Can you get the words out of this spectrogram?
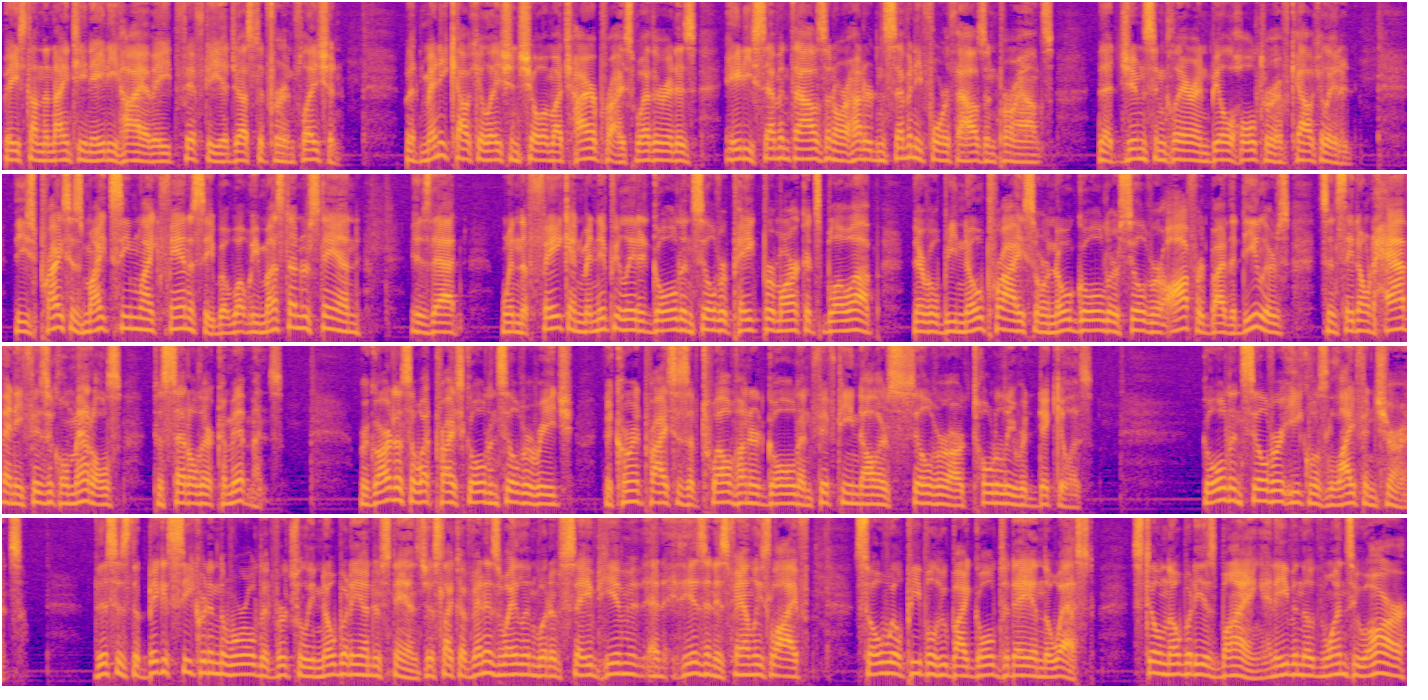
based on the 1980 high of 850 adjusted for inflation. But many calculations show a much higher price, whether it is 87,000 or 174,000 per ounce that Jim Sinclair and Bill Holter have calculated. These prices might seem like fantasy, but what we must understand is that when the fake and manipulated gold and silver paper markets blow up, there will be no price or no gold or silver offered by the dealers since they don't have any physical metals to settle their commitments. Regardless of what price gold and silver reach, the current prices of 1200 gold and $15 silver are totally ridiculous. Gold and silver equals life insurance. This is the biggest secret in the world that virtually nobody understands. Just like a Venezuelan would have saved him and his and his family's life, so will people who buy gold today in the West. Still nobody is buying, and even the ones who are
